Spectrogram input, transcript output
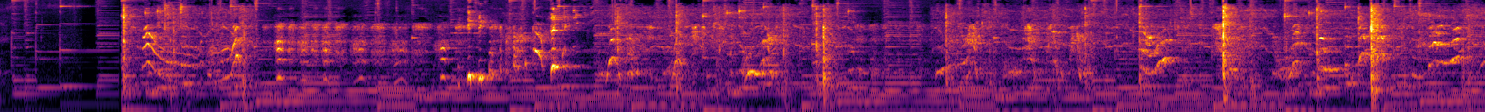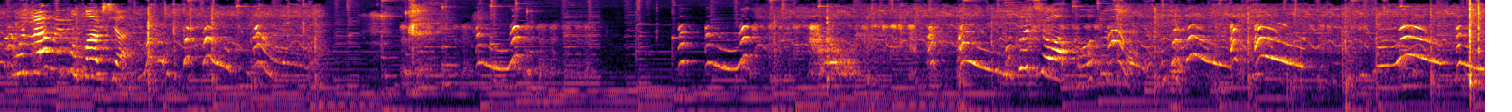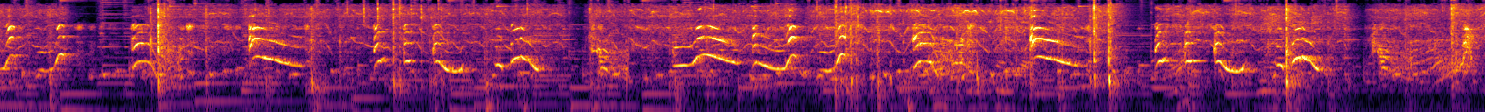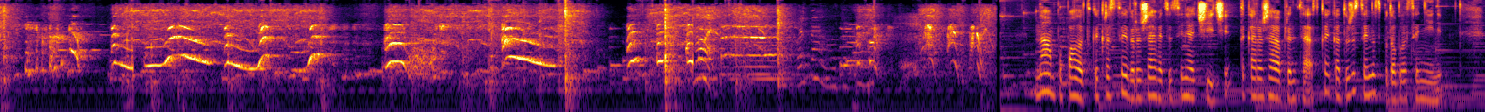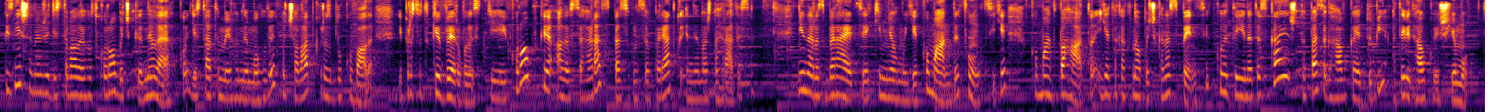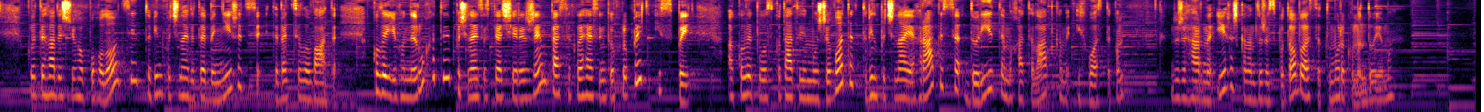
Thank you. Нам попало таке красиве рожеве цуценя Чічі, така рожева принцеска, яка дуже сильно сподобалася Ніні. Пізніше ми вже діставали його з коробочки нелегко, дістати ми його не могли, хоча лапки розблокували. І просто таки вирвали з тієї коробки, але все гаразд, з песиком все в порядку і не можна гратися. Ніна розбирається, які в ньому є команди, функції. Команд багато. Є така кнопочка на спинці. Коли ти її натискаєш, то песик гавкає тобі, а ти відгавкуєш йому. Коли ти гладиш його по головці, то він починає до тебе ніжитися і тебе цілувати. Коли його не рухати, починається сплячий режим, песик легесенько хропить і спить. А коли полоскотати йому животик, то він починає гратися, доріти, махати лапками і хвостиком. Дуже гарна іграшка, нам дуже сподобалася, тому рекомендуємо.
